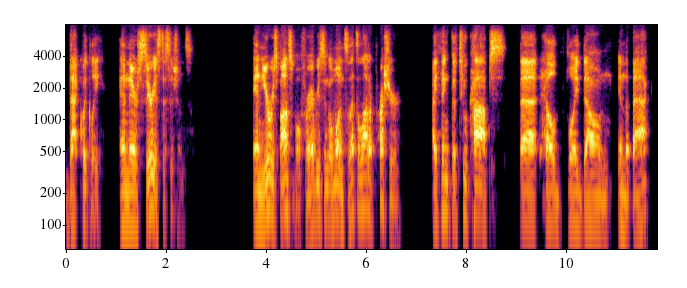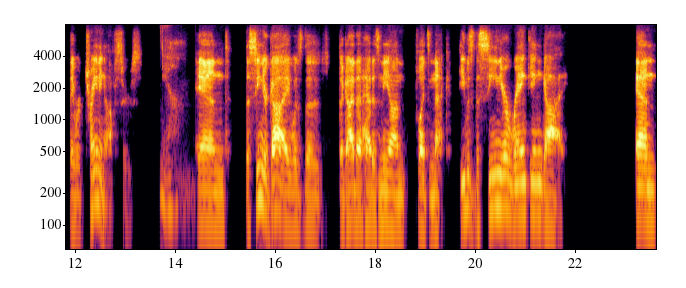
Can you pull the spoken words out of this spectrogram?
that quickly and they're serious decisions and you're responsible for every single one so that's a lot of pressure i think the two cops that held floyd down in the back they were training officers yeah and the senior guy was the the guy that had his knee on Floyd's neck. He was the senior ranking guy. And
